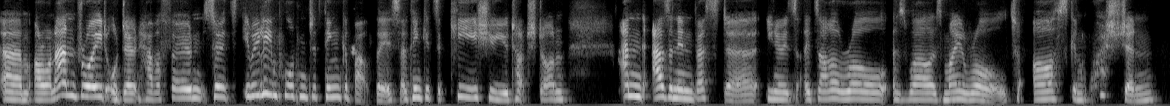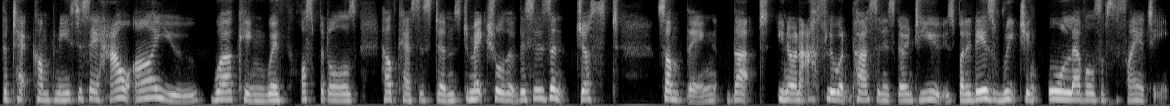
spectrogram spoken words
um, are on Android or don't have a phone. So it's really important to think about this. I think it's a key issue you touched on and as an investor you know it's it's our role as well as my role to ask and question the tech companies to say how are you working with hospitals healthcare systems to make sure that this isn't just something that you know an affluent person is going to use but it is reaching all levels of society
